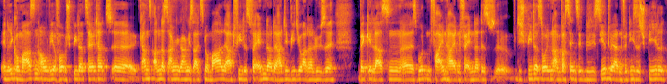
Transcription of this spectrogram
Enrico Maaßen auch, wie er vor dem Spiel erzählt hat, äh, ganz anders angegangen ist als normal. Er hat vieles verändert, er hat die Videoanalyse weggelassen, äh, es wurden Feinheiten verändert. Es, äh, die Spieler sollten einfach sensibilisiert werden für dieses Spiel,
